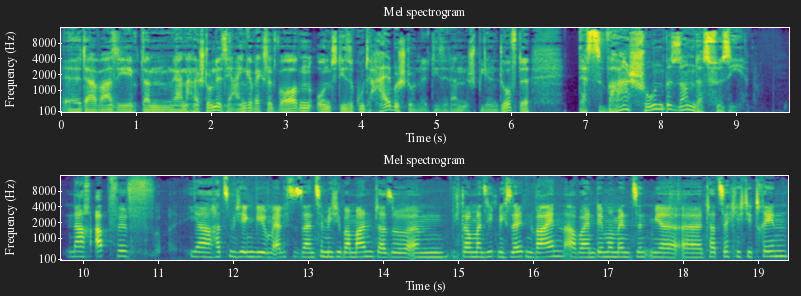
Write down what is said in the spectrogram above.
Äh, da war sie dann, ja, nach einer Stunde ist sie eingewechselt worden und diese gute halbe Stunde, die sie dann spielen durfte, das war schon besonders für sie nach Abpfiff ja, hat es mich irgendwie, um ehrlich zu sein, ziemlich übermannt. Also ähm, ich glaube, man sieht mich selten weinen, aber in dem Moment sind mir äh, tatsächlich die Tränen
